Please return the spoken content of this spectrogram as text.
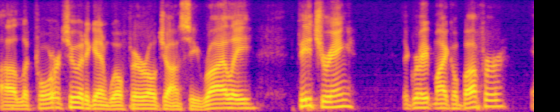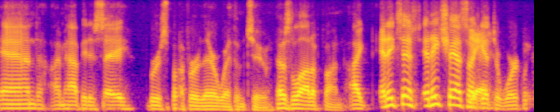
Uh, look forward to it. Again, Will Ferrell, John C. Reilly, featuring the great Michael Buffer. And I'm happy to say Bruce Buffer there with him too. That was a lot of fun. I any chance any chance yeah. I get to work with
